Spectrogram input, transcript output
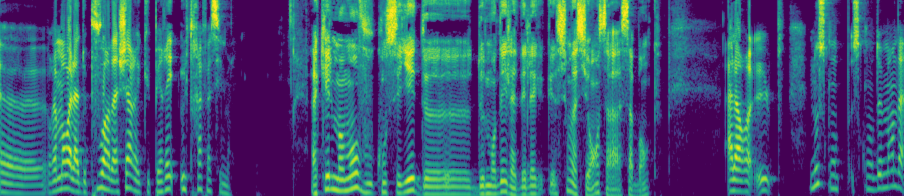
Euh, vraiment, voilà, de pouvoir d'achat récupéré ultra facilement. À quel moment vous conseillez de demander la délégation d'assurance à sa banque? Alors, nous, ce qu'on demande,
